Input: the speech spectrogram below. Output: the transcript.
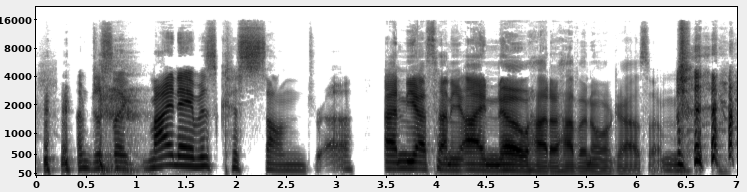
I'm just like, my name is Cassandra. and yes, honey, I know how to have an orgasm.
